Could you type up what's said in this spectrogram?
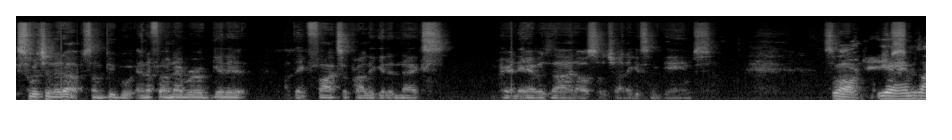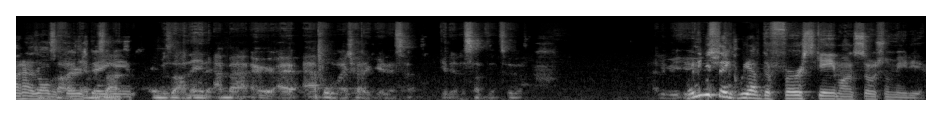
switching it up. Some people, NFL Network get it. I think Fox will probably get it next. I'm hearing Amazon also trying to get some games. Well, yeah, Amazon has all the Thursday Amazon, games. Amazon and I'm not, I I, Apple might try to get into get into something too. When do you think we have the first game on social media?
